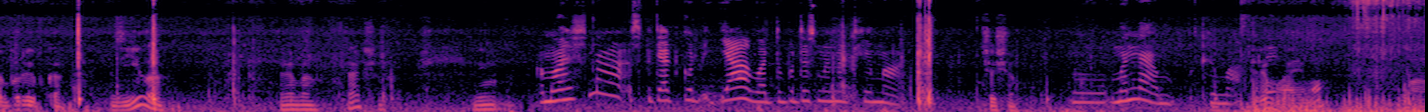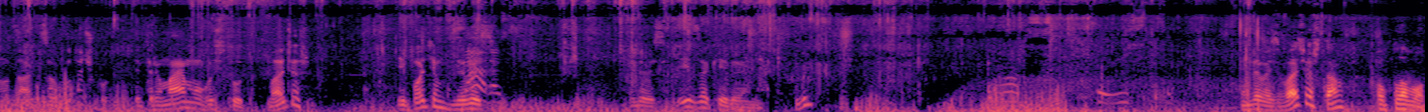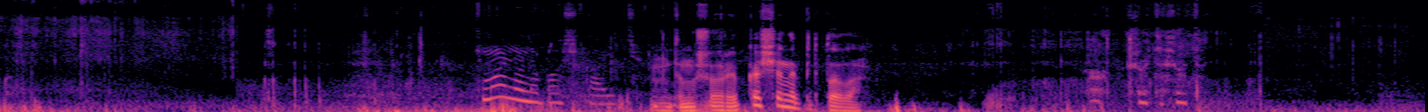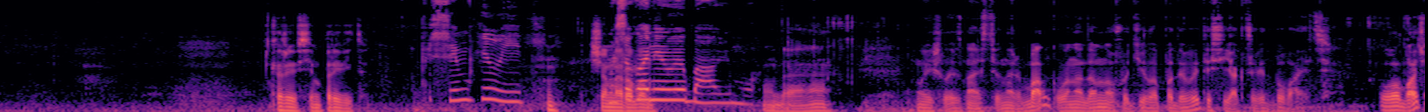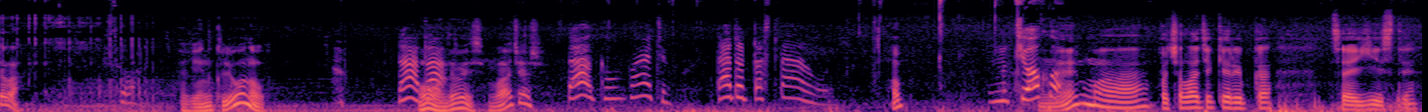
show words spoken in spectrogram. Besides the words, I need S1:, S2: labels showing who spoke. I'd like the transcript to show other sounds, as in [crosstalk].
S1: щоб рибка з'їла, треба так, щоб він.
S2: А можна спочатку я, а ти будеш мене тримати?
S1: Що що?
S2: Ну, мене тримати.
S1: Тримаємо. Воно так, за вудочку і тримаємо ось тут. Бачиш? І потім дивись, дивись, і закидаємо.
S2: О, дивись,
S1: бачиш там поплавок.
S2: Чому воно не пускають?
S1: Тому що рибка ще не підпливла.
S2: Що це, що це?
S1: Кажи всім привіт.
S2: Всім привіт.
S1: Що
S2: Ми
S1: ми робимо?
S2: сьогодні рибаємо.
S1: Ну, да. Вийшли з Настю на рибалку. Вона давно хотіла подивитися, як це відбувається. О, бачила?
S2: Що?
S1: Він клюнув.
S2: Да,
S1: О,
S2: так,
S1: дивись, бачиш?
S2: так, бачив. Тато поставив. Ну?
S1: Нема. Почала тільки рибка це їсти.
